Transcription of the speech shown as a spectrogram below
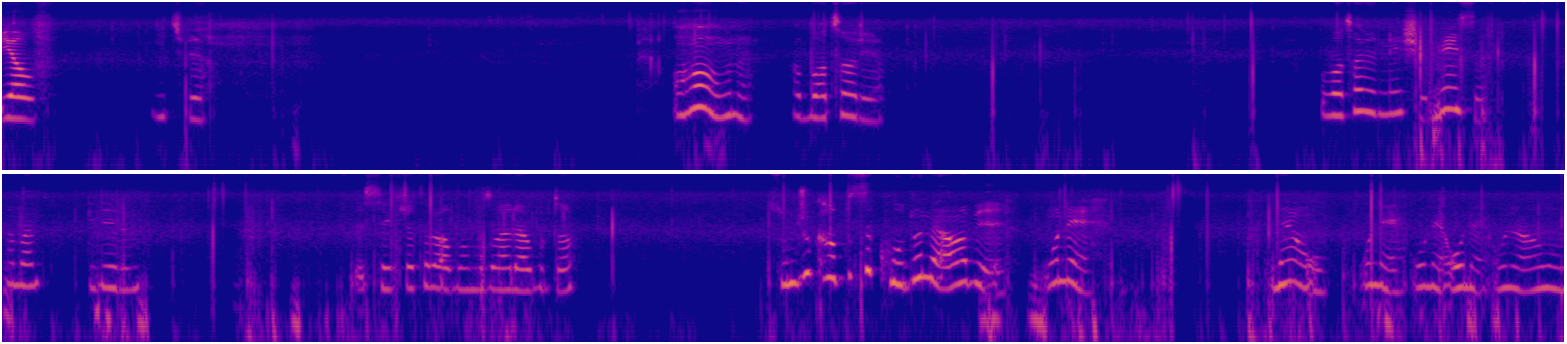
Yav. Git be. Aha bu ne? Ha batarya. Bu batarya ne işe? Neyse. Hemen gidelim. Ve sekreter ablamız hala burada. Sunucu kapısı kodu ne abi? O ne? Ne o? O ne? O ne? O ne? O ne? Ama.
